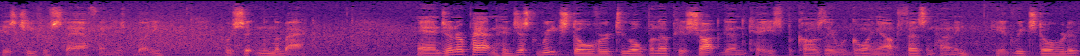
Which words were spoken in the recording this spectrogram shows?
his chief of staff, and his buddy were sitting in the back. And General Patton had just reached over to open up his shotgun case because they were going out pheasant hunting. He had reached over to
